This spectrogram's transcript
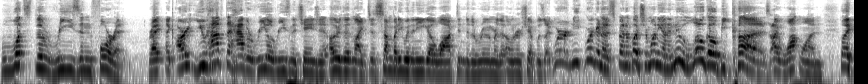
What's the reason for it? Right? Like, are you have to have a real reason to change it, other than like just somebody with an ego walked into the room or the ownership was like, "We're we're gonna spend a bunch of money on a new logo because I want one." Like,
